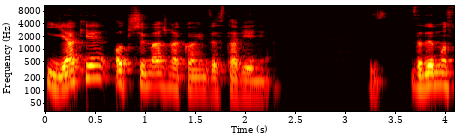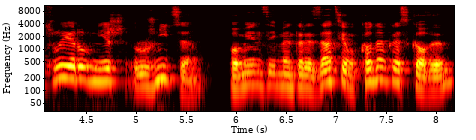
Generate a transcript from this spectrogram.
i jakie otrzymasz na koniec zestawienia. Zademonstruję również różnicę pomiędzy inwentaryzacją kodem kreskowym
